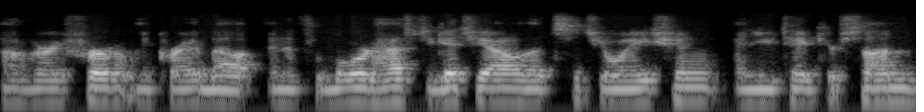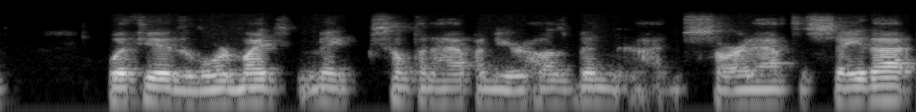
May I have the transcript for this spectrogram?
I very fervently pray about. And if the Lord has to get you out of that situation, and you take your son with you, the Lord might make something happen to your husband. I'm sorry to have to say that,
